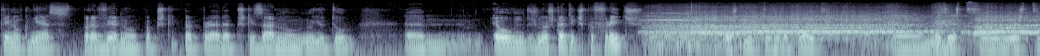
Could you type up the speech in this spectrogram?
quem não conhece, para ver, no, para, pesqui, para, para pesquisar no, no YouTube, um, eh, é um dos meus cânticos preferidos. Uh, gosto muito do River Plate, uh, mas este, este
